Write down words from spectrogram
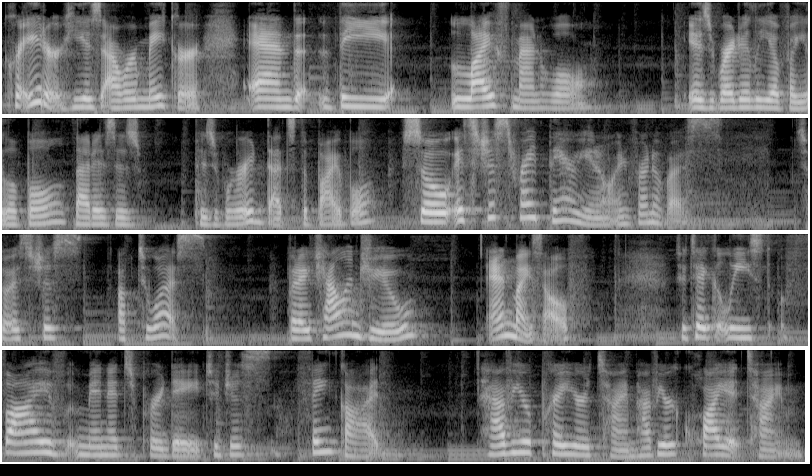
creator, He is our maker. And the life manual is readily available. That is His his word, that's the Bible. So it's just right there, you know, in front of us. So it's just up to us. But I challenge you and myself to take at least five minutes per day to just thank God. Have your prayer time, have your quiet time.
